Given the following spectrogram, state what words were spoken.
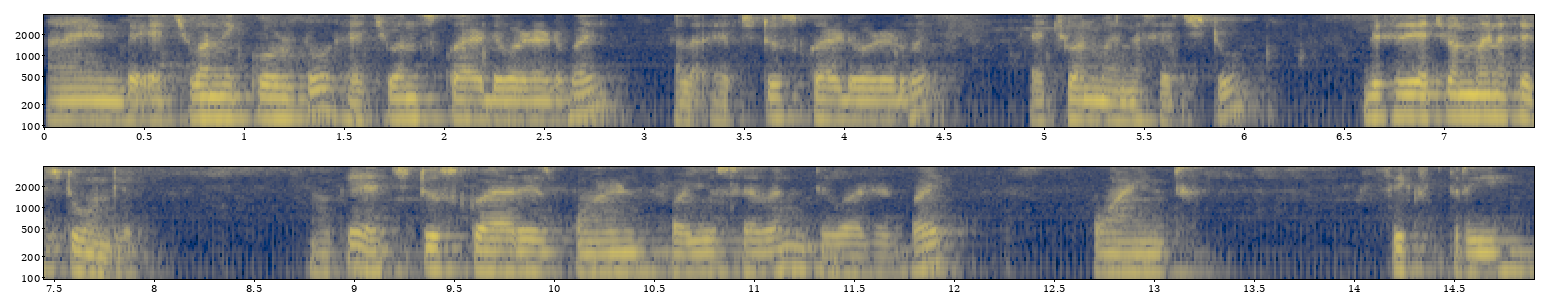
And h1 equal to h1 square divided by h2 square divided by h1 minus h2 this is h1 minus h2 only. Okay h2 square is 0.57 divided by 0.63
